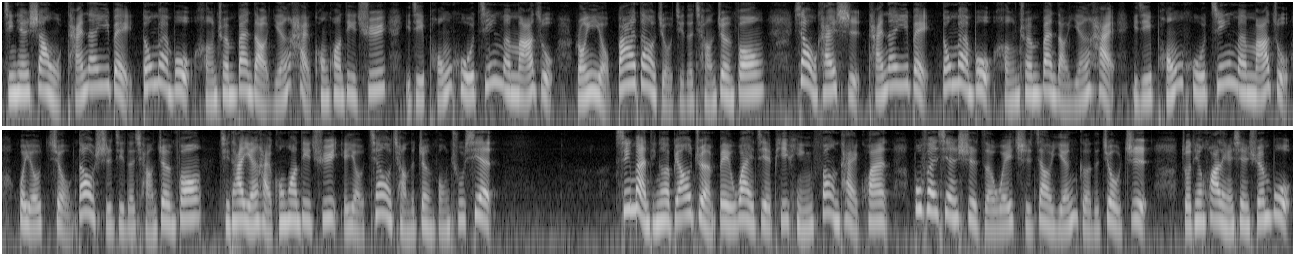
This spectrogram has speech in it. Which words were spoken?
今天上午，台南以北、东半部、恒春半岛沿海空旷地区以及澎湖、金门、马祖容易有八到九级的强阵风。下午开始，台南以北、东半部、恒春半岛沿海以及澎湖、金门、马祖会有九到十级的强阵风，其他沿海空旷地区也有较强的阵风出现。新版停课标准被外界批评放太宽，部分县市则维持较严格的旧制。昨天花莲县宣布，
